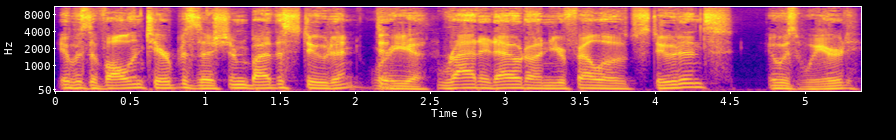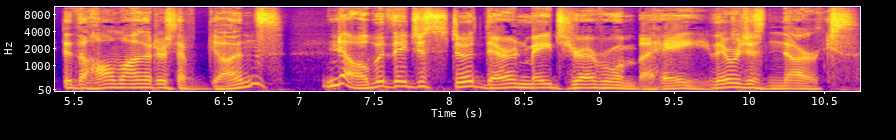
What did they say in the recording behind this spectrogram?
It was a volunteer position by the student where Did- you ratted out on your fellow students. It was weird. Did the hall monitors have guns? No, but they just stood there and made sure everyone behaved. They were just narcs.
